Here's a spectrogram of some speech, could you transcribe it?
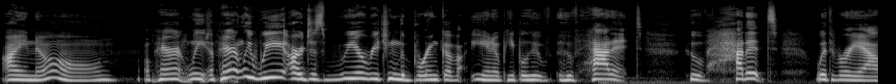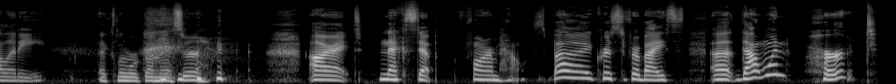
I know. Apparently, apparently we are just we are reaching the brink of you know people who've who've had it, who've had it with reality. Excellent work on that, sir. All right, next up, Farmhouse by Christopher Bice. Uh, that one hurt.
